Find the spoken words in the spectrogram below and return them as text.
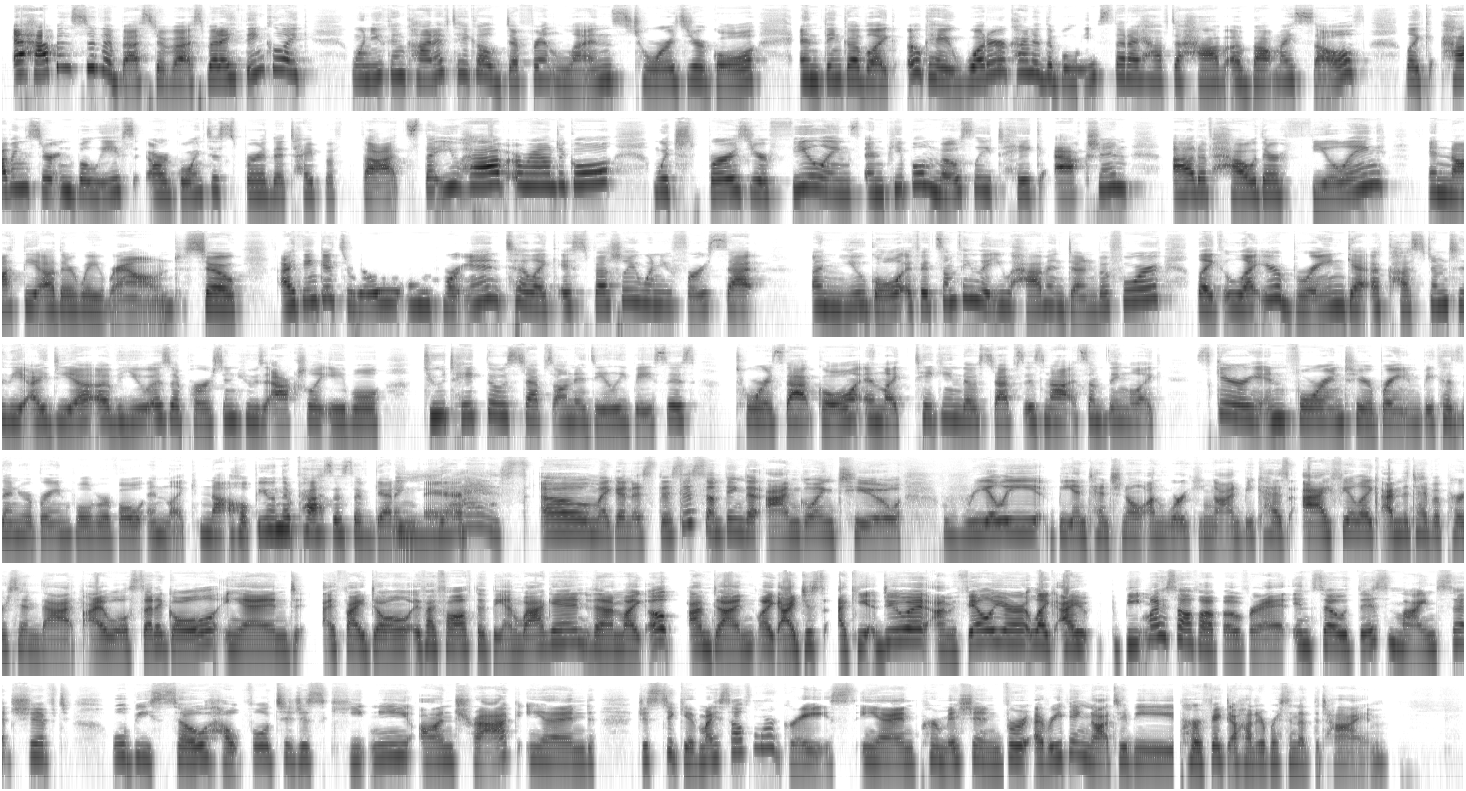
It happens to the best of us, but I think like when you can kind of take a different lens towards your goal and think of like, okay, what are kind of the beliefs that I have to have about myself? Like having certain beliefs are going to spur the type of thoughts that you have around a goal, which spurs your feelings. And people mostly take action out of how they're feeling and not the other way around. So I think it's really important to like, especially when you first set a new goal, if it's something that you haven't done before, like let your brain get accustomed to the idea of you as a person who's actually able to take those steps on a daily basis towards that goal. And like taking those steps is not something like scary and foreign to your brain because then your brain will revolt and like not help you in the process of getting there. Yes. Oh my goodness. This is something that I'm going to really be intentional on working on because I feel like I'm the type of person that I will set a goal and if I don't, if I fall off the bandwagon, then I'm like, oh, I'm done. Like I just, I can't do it. I'm a failure. Like I beat myself up over it. And so this mindset shift will be so helpful to just keep me on track and just to give myself more grace and permission for everything not to be perfect 100% of the time.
